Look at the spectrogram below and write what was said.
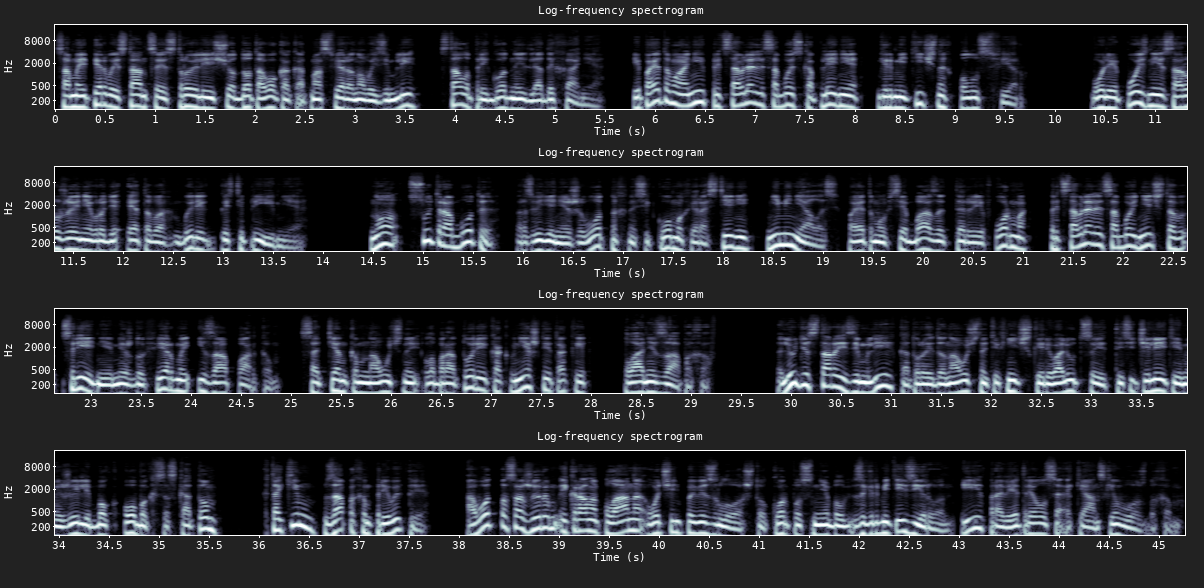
Самые первые станции строили еще до того, как атмосфера новой Земли стала пригодной для дыхания, и поэтому они представляли собой скопление герметичных полусфер. Более поздние сооружения вроде этого были гостеприимнее. Но суть работы, разведение животных, насекомых и растений не менялась, поэтому все базы терриформа представляли собой нечто среднее между фермой и зоопарком, с оттенком научной лаборатории как внешней, так и в плане запахов. Люди старой Земли, которые до научно-технической революции тысячелетиями жили бок о бок со скотом, к таким запахам привыкли. А вот пассажирам экраноплана очень повезло, что корпус не был загерметизирован и проветривался океанским воздухом.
